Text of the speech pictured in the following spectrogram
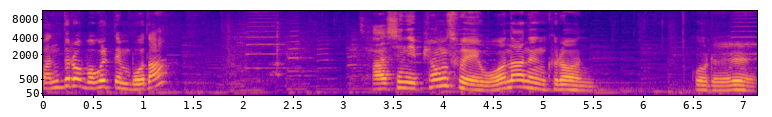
만들어 먹을 땐 뭐다? 자신이 평소에 원하는 그런 거를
